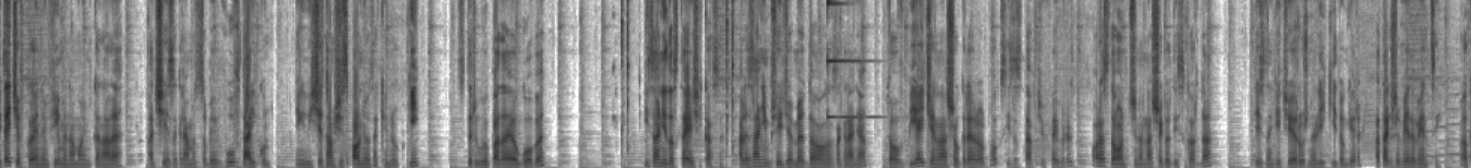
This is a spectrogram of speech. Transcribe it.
Witajcie w kolejnym filmie na moim kanale, a dzisiaj zagramy sobie w WoW Tycoon. Jak widzicie, tam się spełnią takie nubki, z których wypadają głowy i za nie dostaje się kasę. Ale zanim przejdziemy do zagrania, to wbijajcie na naszą grę Roblox i zostawcie favorite oraz dołączcie na naszego Discorda, gdzie znajdziecie różne liki do gier, a także wiele więcej. Ok,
